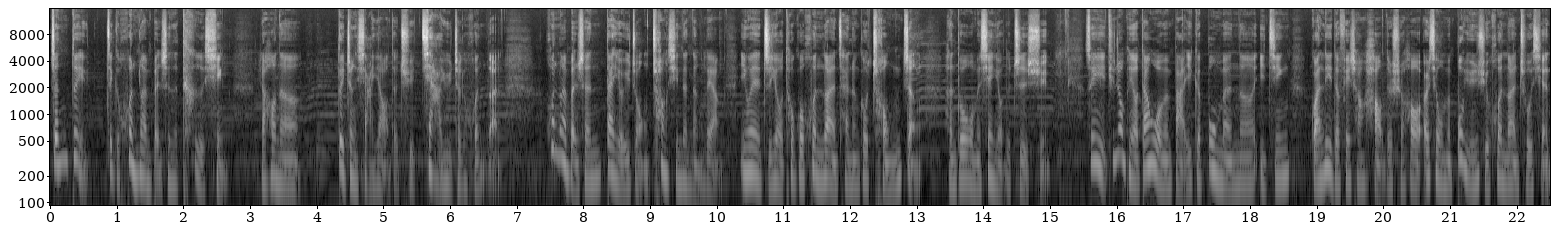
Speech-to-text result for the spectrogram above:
针对这个混乱本身的特性，然后呢，对症下药的去驾驭这个混乱。混乱本身带有一种创新的能量，因为只有透过混乱才能够重整很多我们现有的秩序。所以，听众朋友，当我们把一个部门呢已经管理得非常好的时候，而且我们不允许混乱出现，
